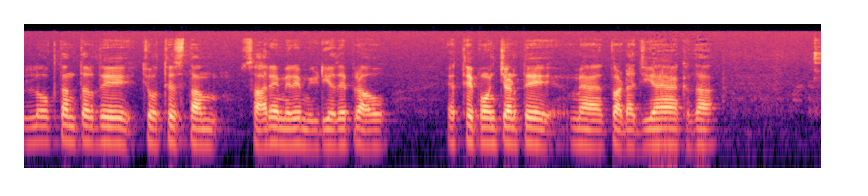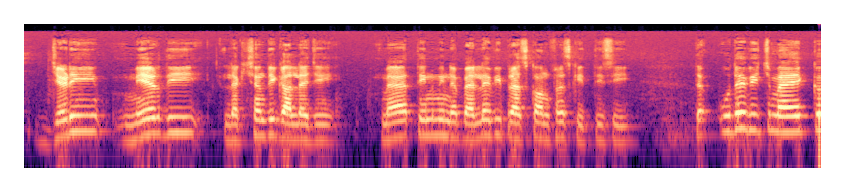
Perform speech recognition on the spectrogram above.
ਲੋਕਤੰਤਰ ਦੇ ਚੌਥੇ ਸਤੰਭ ਸਾਰੇ ਮੇਰੇ ਮੀਡੀਆ ਦੇ ਭਰਾਓ, ਇੱਥੇ ਪਹੁੰਚਣ ਤੇ ਮੈਂ ਤੁਹਾਡਾ ਜੀ ਆਇਆਂ ਆਖਦਾ, ਜਿਹੜੀ ਮੇਅਰ ਦੀ ਇਲੈਕਸ਼ਨ ਦੀ ਗੱਲ ਹੈ ਜੀ, ਮੈਂ 3 ਮਹੀਨੇ ਪਹਿਲੇ ਵੀ ਪ੍ਰੈਸ ਕਾਨਫਰੰਸ ਕੀਤੀ ਸੀ ਤੇ ਉਹਦੇ ਵਿੱਚ ਮੈਂ ਇੱਕ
